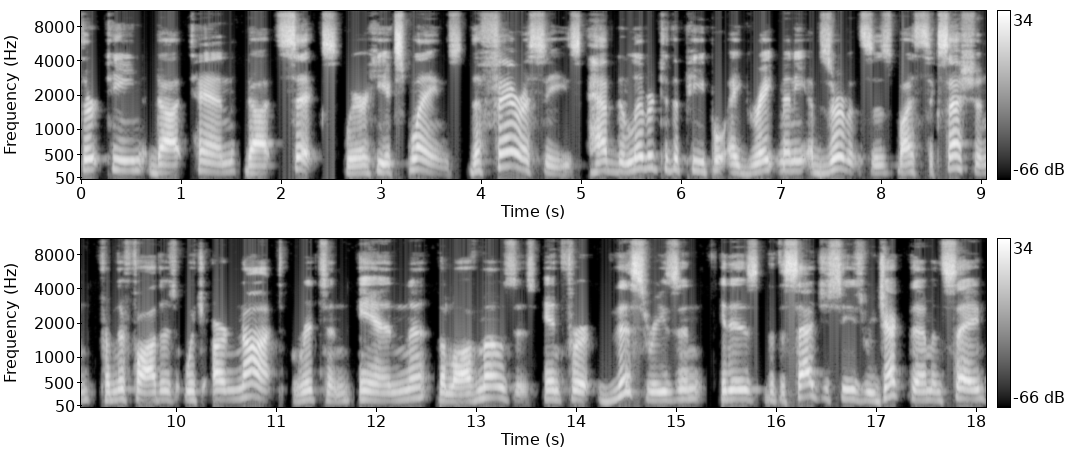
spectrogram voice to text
13.10.6, where he explains, The Pharisees have delivered to the people a great many observances by succession from their fathers, which are not written in the law of Moses. And for this reason, it is that the Sadducees reject them and say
